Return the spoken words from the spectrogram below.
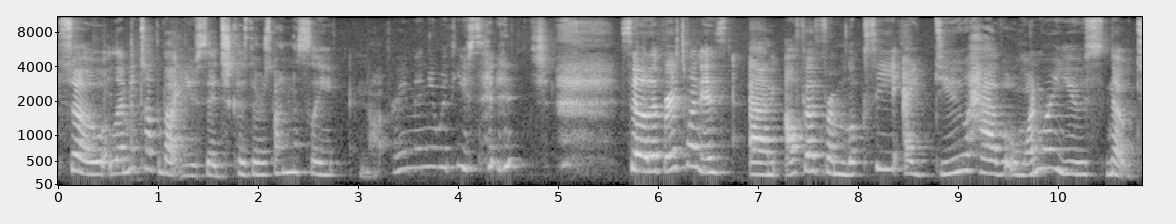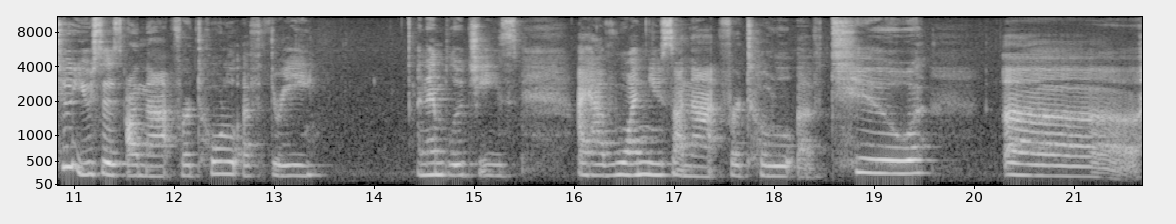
So let me talk about usage because there's honestly not very many with usage. So the first one is um, Alpha from Looxi. I do have one more use, no, two uses on that for a total of three. And then blue cheese, I have one use on that for a total of two. Uh,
